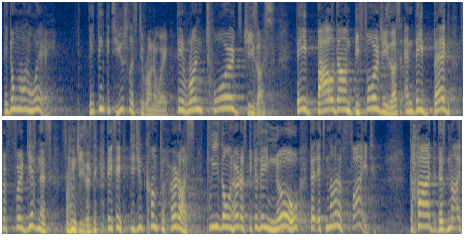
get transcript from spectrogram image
They don't run away. They think it's useless to run away. They run towards Jesus. They bow down before Jesus and they beg for forgiveness from Jesus. They say, Did you come to hurt us? Please don't hurt us because they know that it's not a fight. God does not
